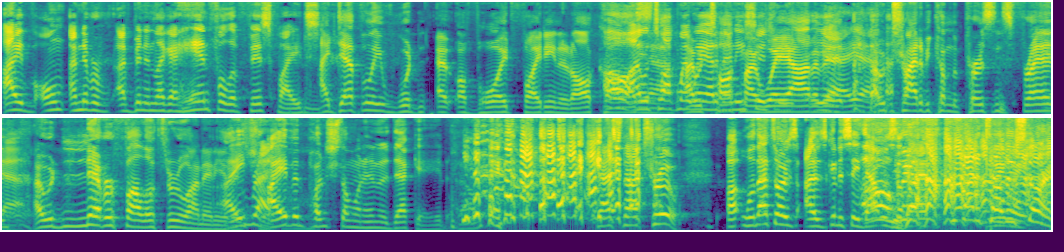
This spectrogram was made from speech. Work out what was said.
I've on, I've never I've been in like a handful of fist fights. I definitely would uh, avoid fighting at all Oh, costs. I would talk my I way would out of talk any my way situation. out of Yeah, it. yeah. I would try to become the person's friend. Yeah. I would never follow through on any of I, this. shit. I haven't punched someone in a decade. I don't think- That's not true. uh, well, that's what I was. I was going to say that Oh, was the last. we gotta tell this story.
